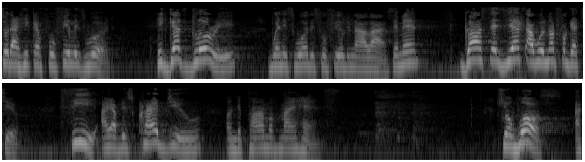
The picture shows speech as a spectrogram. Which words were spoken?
so that He can fulfill His word. He gets glory when His word is fulfilled in our lives. Amen? God says, Yet I will not forget you. See, I have inscribed you on the palm of my hands. Your walls are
